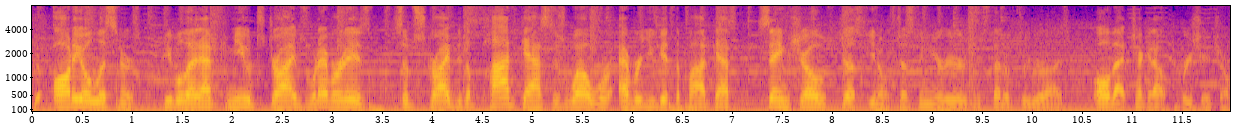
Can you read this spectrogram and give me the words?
your audio listeners, people that have commutes, drives, whatever it is, subscribe to the podcast as well, wherever you get the podcast. Same show, just, you know, just in your ears instead of through your eyes. All that, check it out. Appreciate y'all.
